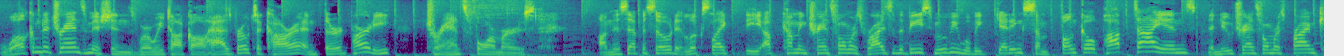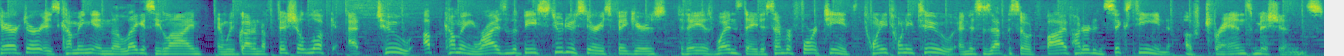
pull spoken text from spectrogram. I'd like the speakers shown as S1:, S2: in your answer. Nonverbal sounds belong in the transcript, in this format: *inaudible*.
S1: Welcome to Transmissions, where we talk all Hasbro, Takara, and third party Transformers. On this episode, it looks like the upcoming Transformers Rise of the Beast movie will be getting some Funko Pop tie ins. The new Transformers Prime character is coming in the Legacy line, and we've got an official look at two upcoming Rise of the Beast Studio Series figures. Today is Wednesday, December 14th, 2022, and this is episode 516 of Transmissions.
